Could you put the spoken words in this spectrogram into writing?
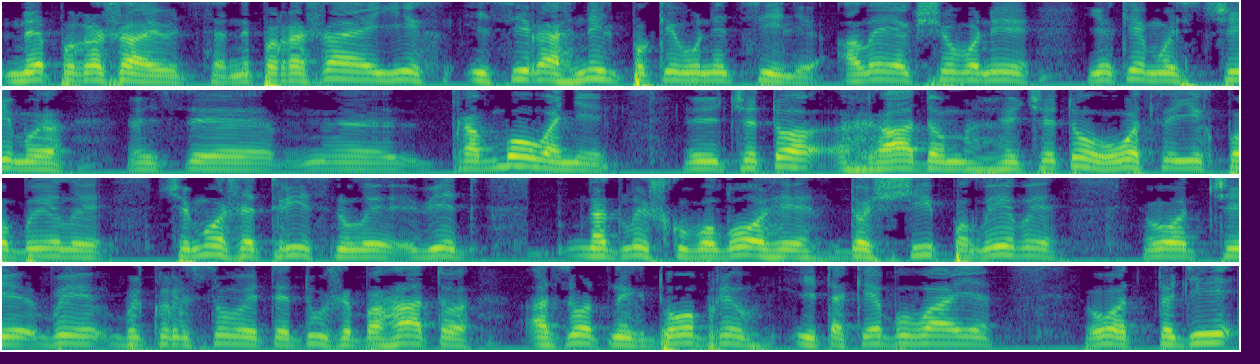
не поражаються. Не поражає їх і сіра гниль, поки вони цілі. Але якщо вони якимось чимось е, е, травмовані, е, чи то градом, чи то оси їх побили, чи може тріснули від надлишку вологи, дощі, поливи, от, чи ви використовуєте дуже багато азотних добрив, і таке буває. От, тоді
